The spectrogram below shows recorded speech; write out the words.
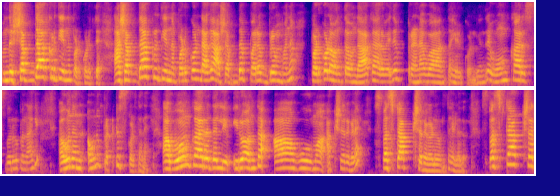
ಒಂದು ಶಬ್ದಾಕೃತಿಯನ್ನು ಪಡ್ಕೊಳ್ಳುತ್ತೆ. ಆ ಶಬ್ದಾಕೃತಿಯನ್ನ ಪಡ್ಕೊಂಡಾಗ ಆ ಶಬ್ದ ಪರಬ್ರಹ್ಮನ ಪಡ್ಕೊಳ್ಳೋ ಅಂತ ಒಂದು ಇದೆ, ಪ್ರಣವ ಅಂತ ಹೇಳ್ಕೊಂಡ್ವಿ. ಅಂದ್ರೆ ಓಂಕಾರ ಸ್ವರೂಪನಾಗಿ ಅವನನ್, ಅವನು ಪ್ರಕಟಿಸ್ಕೊಳ್ತಾನೆ. ಆ ಓಂಕಾರದಲ್ಲಿ ಇರೋ ಅಂತ ಆ ಓಮ ಅಕ್ಷರಗಳೇ ಸ್ಪಷ್ಟಾಕ್ಷರಗಳು ಅಂತ ಹೇಳೋದು. ಸ್ಪಷ್ಟಾಕ್ಷರ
